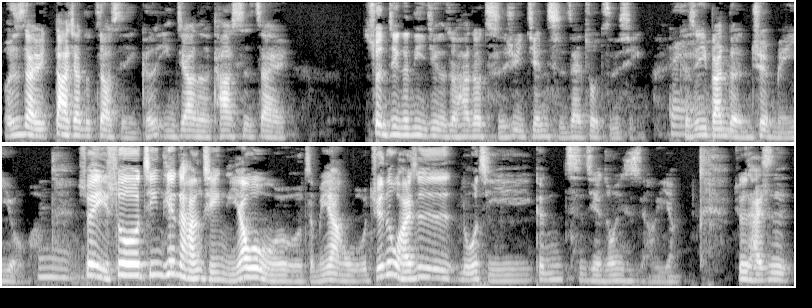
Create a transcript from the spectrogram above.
而是在于大家都知道事情，可是赢家呢，他是在顺境跟逆境的时候，他都持续坚持在做执行。可是，一般的人却没有嘛。嗯，所以说今天的行情，你要问我我怎么样？我觉得我还是逻辑跟之前中心市场一样，就是还是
